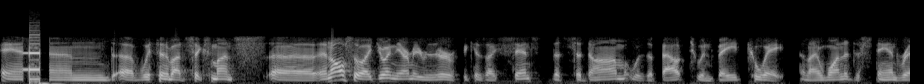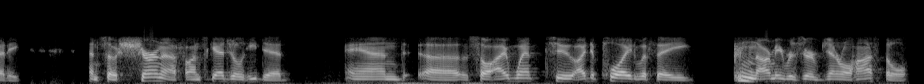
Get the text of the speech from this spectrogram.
and uh, within about six months, uh, and also I joined the Army Reserve because I sensed that Saddam was about to invade Kuwait, and I wanted to stand ready. And so, sure enough, on schedule, he did. And uh, so I went to, I deployed with a Army Reserve General Hospital,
